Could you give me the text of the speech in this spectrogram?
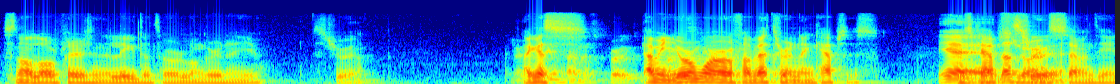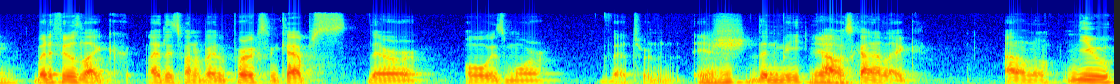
it's not a lot of players in the league that are longer than you. It's true. Yeah. I guess- I mean, you're more of a veteran than Caps is. Yeah, yeah, Caps that's true. yeah. 17. But it feels like, at least when I play the Perkz and caps, they're always more veteran-ish Mhm. than me. Yeah. I was kind of like, I don't know, new,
